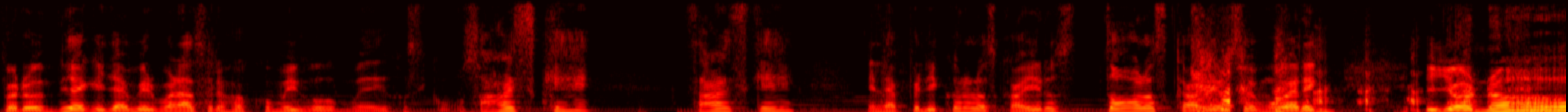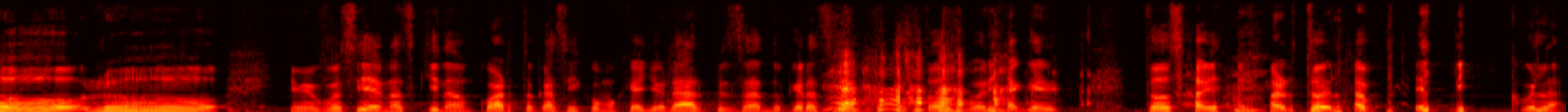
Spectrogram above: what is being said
Pero un día que ya mi hermana se enojó conmigo, me dijo así como, ¿sabes qué? ¿Sabes qué? En la película Los Caballeros, todos los caballeros se mueren. Y yo, no, no. Y me fui así en la esquina de un cuarto casi como que a llorar, pensando que era cierto que todos morían, que todos habían muerto en la película.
